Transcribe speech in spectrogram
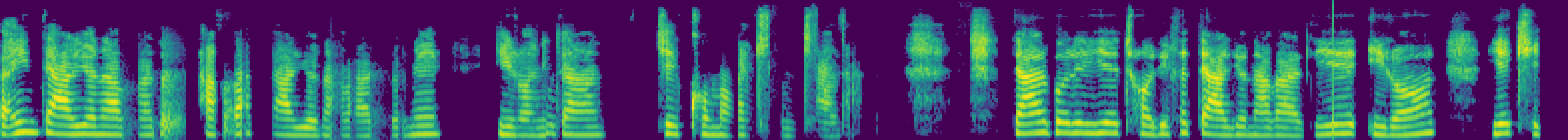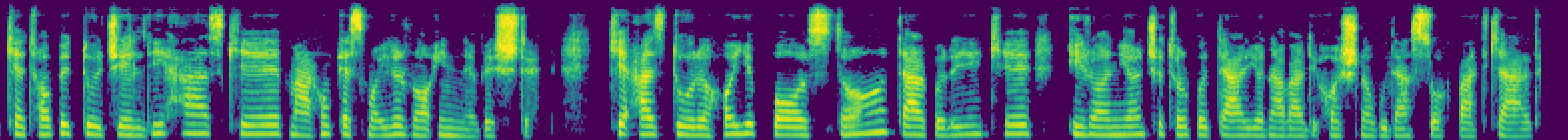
و این دریانوردان اغلب دریانوردان ایرانی بودن که کمک می‌کردن درباره تاریخ دریانوردی ایران یک کتاب دو جلدی هست که مرحوم اسماعیل رائین نوشته که از های باستان درباره اینکه ایرانیان چطور با دریانوردی آشنا بودن صحبت کرده.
